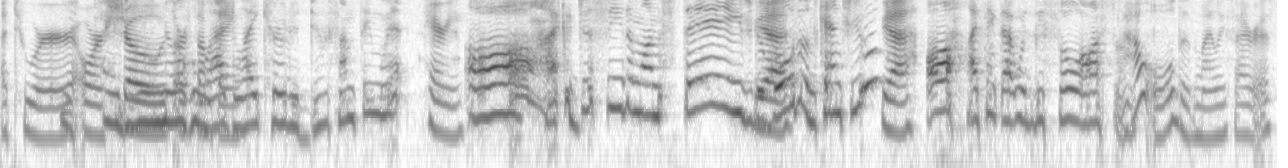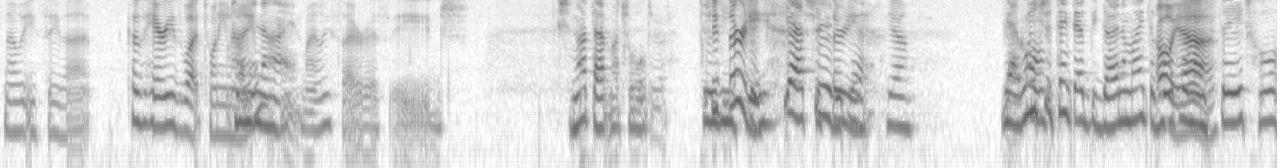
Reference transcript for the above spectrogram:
a tour or And do you shows know or who I'd like her to do something with. Harry. Oh, I could just see them on stage, the Yeah. both of them. Can't you? Yeah. Oh, I think that would be so awesome. How old is Miley Cyrus now that you say that? Because Harry's what, 29? 29. Miley Cyrus age. She's not that much older. She's 30s, 30. Yeah, She's 30, 30. Yeah, Yeah. yeah wouldn't you think that'd be dynamite? The Oh, both of them yeah. on stage. Oh,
